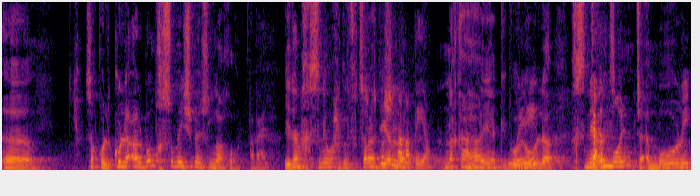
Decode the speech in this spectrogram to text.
آه تنقول كل ألبوم خصو ما يشبهش الآخر. طبعا. إذا خصني واحد الفترة ديال النمطيه نقاهه ياك يقولوا ولا خصني تأمل. تأمل.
